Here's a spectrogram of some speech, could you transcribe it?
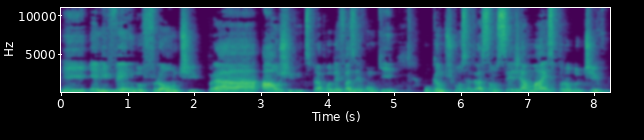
e ele vem do fronte para Auschwitz para poder fazer com que o campo de concentração seja mais produtivo.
